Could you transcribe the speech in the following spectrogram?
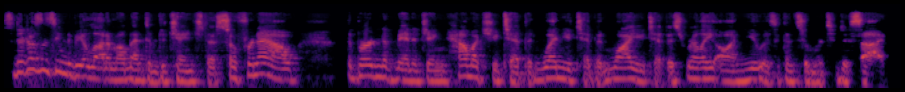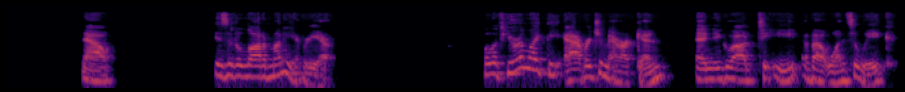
So there doesn't seem to be a lot of momentum to change this. So for now, the burden of managing how much you tip and when you tip and why you tip is really on you as a consumer to decide. Now, is it a lot of money every year? Well, if you're like the average American and you go out to eat about once a week,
